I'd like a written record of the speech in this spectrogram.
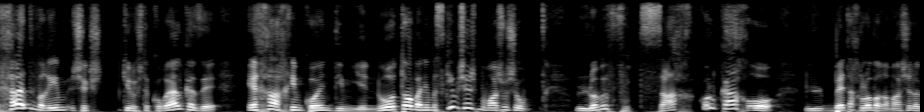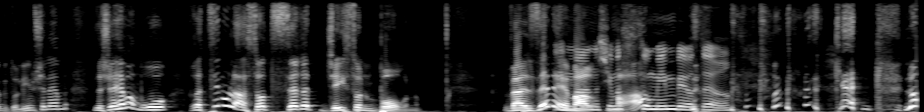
אחד הדברים שכאילו שאתה קורא על כזה, איך האחים כהן דמיינו אותו, ואני מסכים שיש בו משהו שהוא לא מפוצח כל כך, או בטח לא ברמה של הגדולים שלהם, זה שהם אמרו, רצינו לעשות סרט ג'ייסון בורן. ועל זה נאמר, האנשים מה? הסתומים ביותר. כן, לא,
